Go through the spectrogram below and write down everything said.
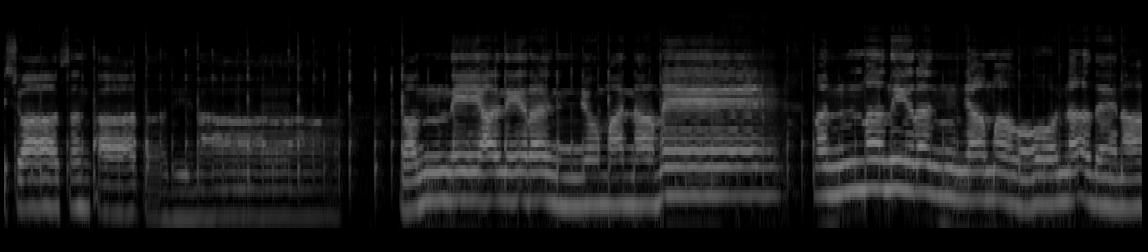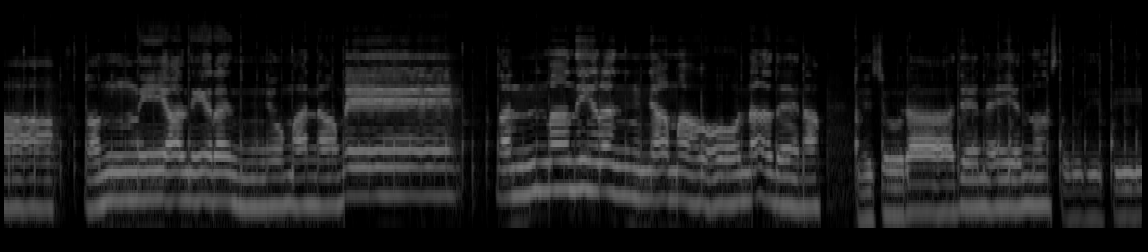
വിശ്വാസം കാത്തതിനാ. നന്ദിയാൽ നിറഞ്ഞു മനമേ നന്മ നിറഞ്ഞ മഹോന്നതനാ. നന്ദിയാൽ നിറഞ്ഞു മനമേ നന്മ നിറഞ്ഞ മഹോന്നതന. യേശുരാജനെ എന്ന് സ്തുതിപ്പി.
